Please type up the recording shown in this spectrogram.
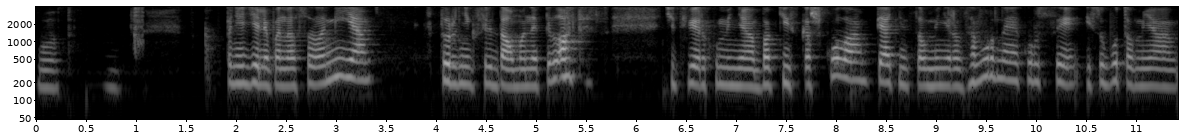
Вот. В понедельник у нас Соломия, вторник, среда у меня пилатес, четверг у меня баптистская школа, пятница у меня разговорные курсы, и суббота у меня,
